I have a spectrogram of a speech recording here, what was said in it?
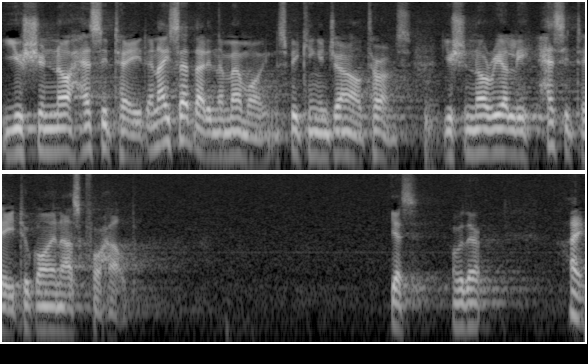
you should not hesitate. And I said that in the memo, in speaking in general terms. You should not really hesitate to go and ask for help. Yes, over there. Hi,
